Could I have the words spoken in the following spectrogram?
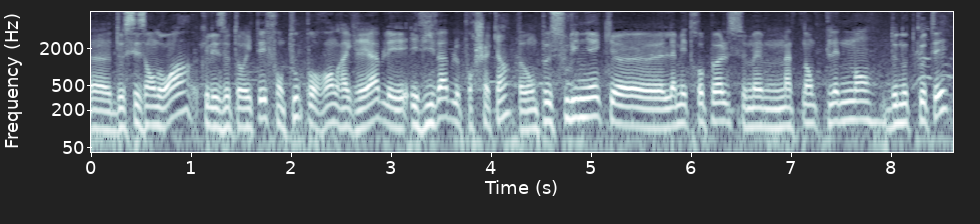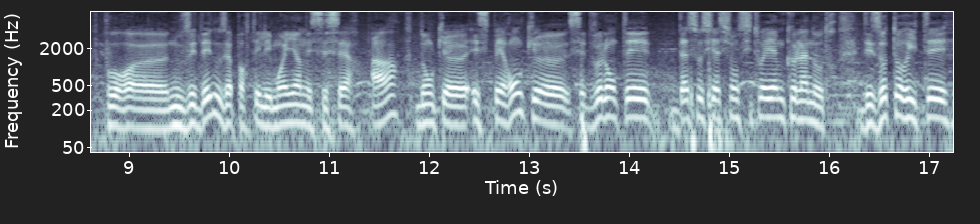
de ces endroits, que les autorités font tout pour rendre agréable et, et vivable pour chacun. On peut souligner que la métropole se met maintenant pleinement de notre côté pour euh, nous aider, nous apporter les moyens nécessaires à. Donc euh, espérons que cette volonté d'associations citoyennes que la nôtre, des autorités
